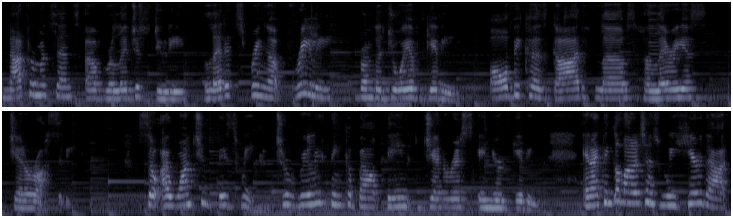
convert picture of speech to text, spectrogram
not from a sense of religious duty. Let it spring up freely from the joy of giving, all because God loves hilarious generosity. So I want you this week to really think about being generous in your giving. And I think a lot of times when we hear that,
